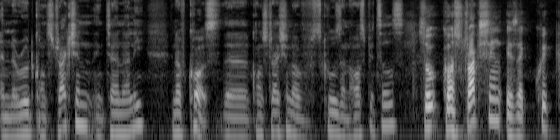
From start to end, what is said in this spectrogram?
and the road construction internally, and of course the construction of schools and hospitals. So construction is a quick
